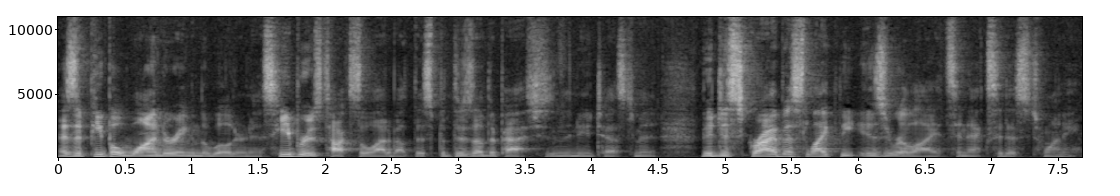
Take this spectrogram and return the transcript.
as a people wandering in the wilderness. Hebrews talks a lot about this, but there's other passages in the New Testament that describe us like the Israelites in Exodus 20.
